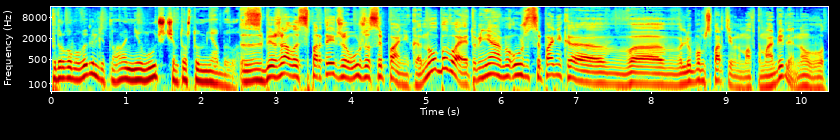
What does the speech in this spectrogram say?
по-другому выглядит, но она не лучше, чем то, что у меня было. Сбежал из спорта Спортейджа ужас и паника. Ну, бывает. У меня ужас и паника в, в любом спортивном автомобиле. Ну, вот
